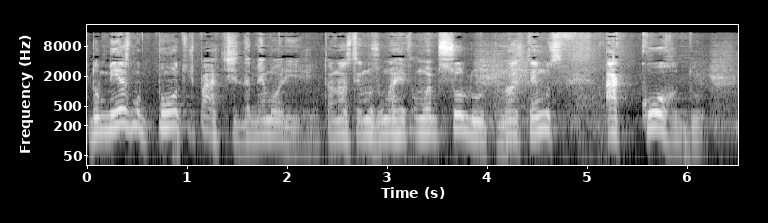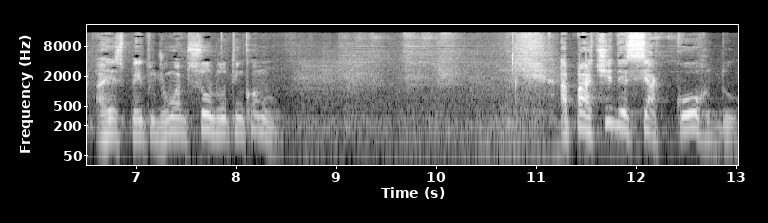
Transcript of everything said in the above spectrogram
do mesmo ponto de partida, da mesma origem. Então, nós temos uma, um absoluto, nós temos acordo a respeito de um absoluto em comum. A partir desse acordo,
